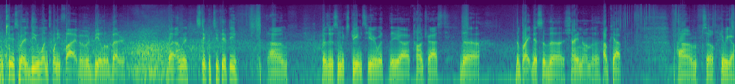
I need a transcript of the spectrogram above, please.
I'm curious if I do 125, it would be a little better. But I'm going to stick with 250 because um, there's some extremes here with the uh, contrast, the the brightness of the shine on the hubcap. Um, so here we go.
